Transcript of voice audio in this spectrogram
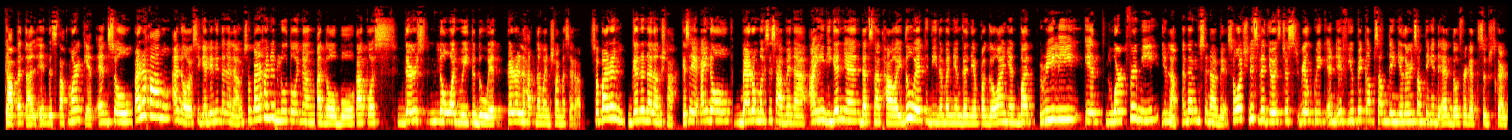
capital in the stock market. And so, para kang, ano, sige, ganito na lang. So, para ka nagluto ng adobo, tapos there's no one way to do it, pero lahat naman siya masarap. So, parang gano'n na lang siya. Kasi I know, merong magsasabi na, ay, hindi ganyan, that's not how I do it, hindi naman yung ganyan paggawa niyan. But really, it worked for me. Yun lang. Ang dami sinabi. So, watch this video. It's just real quick. And if you pick up something, you learn something in the end, don't forget to subscribe.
